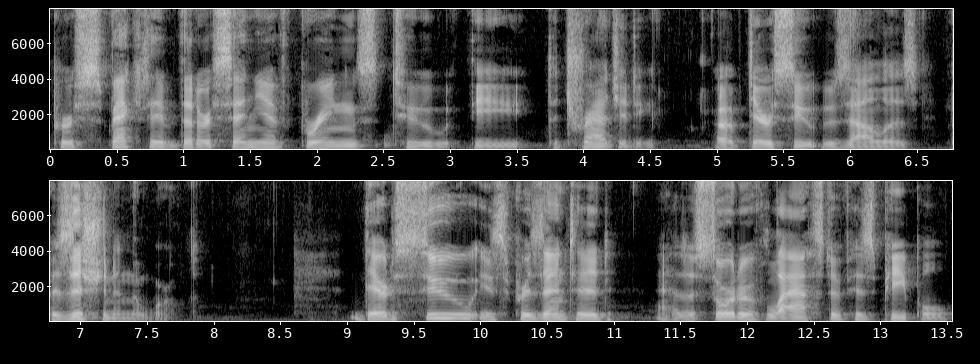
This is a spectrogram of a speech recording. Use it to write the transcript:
perspective that arseniev brings to the the tragedy of dersu uzala's position in the world. Dersu is presented as a sort of last of his people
